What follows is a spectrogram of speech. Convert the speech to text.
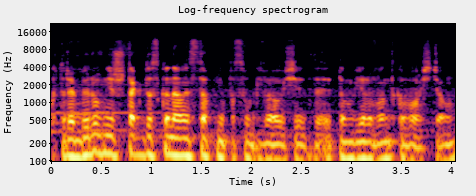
które by również w tak doskonałym stopniu posługiwało się t- tą wielowątkowością.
